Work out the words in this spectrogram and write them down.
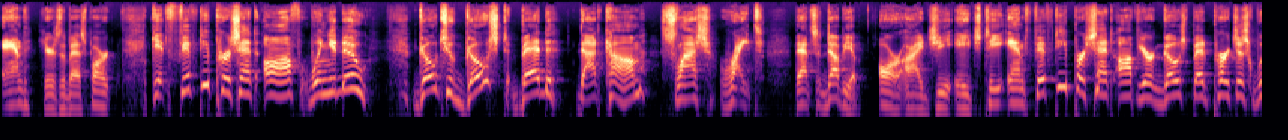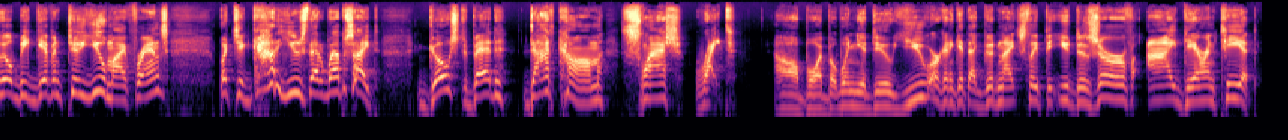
And here's the best part get 50% off when you do. Go to ghostbed.com slash wright. That's W R I G H T. And 50% off your Ghost Bed purchase will be given to you, my friends. But you got to use that website, ghostbed.com slash wright. Oh boy, but when you do, you are going to get that good night's sleep that you deserve. I guarantee it.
